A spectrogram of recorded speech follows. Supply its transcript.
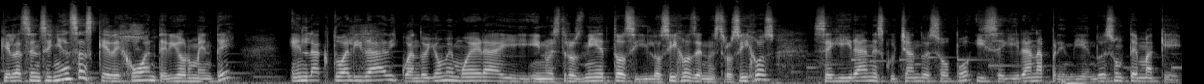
que las enseñanzas que dejó anteriormente, en la actualidad y cuando yo me muera y, nuestros nietos y los hijos de nuestros hijos seguirán escuchando Esopo y seguirán aprendiendo. Es un tema que,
